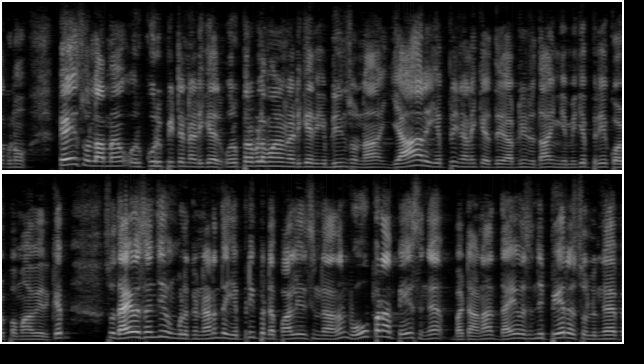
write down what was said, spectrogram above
ஆகணும். பேர் சொல்லாமல் ஒரு குறிப்பிட்ட நடிகர் ஒரு பிரபலமான நடிகர் இப்படின்னு சொன்னால் யாரை எப்படி நினைக்கிறது அப்படின்றது தான் இங்கே மிகப்பெரிய குழப்பமாகவே இருக்குது ஸோ தயவு செஞ்சு உங்களுக்கு நடந்த எப்படிப்பட்ட பாலியல் சின்றாலும் ஓப்பனாக பேசுங்க. பட் ஆனால் தயவு செஞ்சு பேரை சொல்லுங்கள்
